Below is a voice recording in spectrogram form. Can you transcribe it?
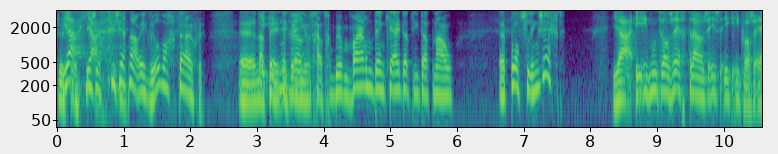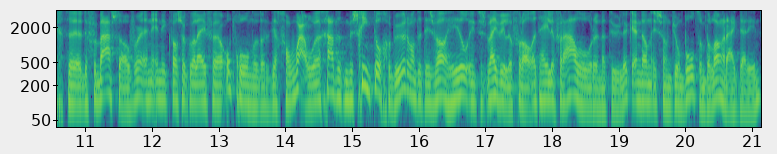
Dus ja, uh, die, ja. Zegt, die, Zegt, nou, ik wil wel getuigen. Uh, nou, ik, ik, weet, ik weet niet wat gaat gebeuren. Maar waarom denk jij dat hij dat nou uh, plotseling zegt? Ja, ik, ik, moet wel zeggen trouwens, ik, ik was echt uh, er verbaasd over. En, en ik was ook wel even opgewonden dat ik dacht van wauw, uh, gaat het misschien toch gebeuren? Want het is wel heel interessant. Wij willen vooral het hele verhaal horen natuurlijk. En dan is zo'n John Bolton belangrijk daarin.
